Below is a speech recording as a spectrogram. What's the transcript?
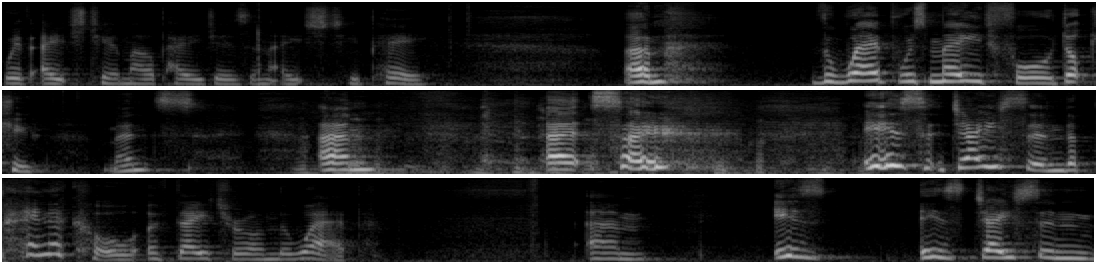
with HTML pages and HTTP? Um, the web was made for documents. Um, uh, so is JSON the pinnacle of data on the web? Um, is, is JSON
